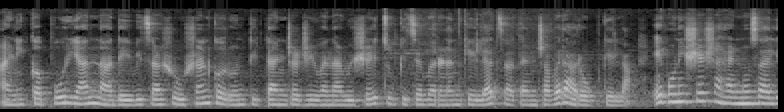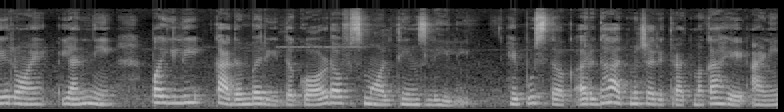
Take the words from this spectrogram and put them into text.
आणि कपूर यांना देवीचा शोषण करून ती त्यांच्या जीवनाविषयी चुकीचे वर्णन केल्याचा त्यांच्यावर आरोप केला. एकोणीसशे शहाण्णव साली रॉय यांनी पहिली कादंबरी the God of Small Things लिहिली. हे पुस्तक अर्ध आत्मचरित्रात्मक आहे आणि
